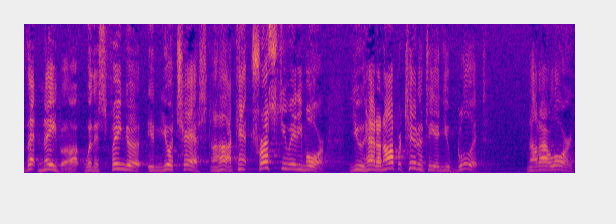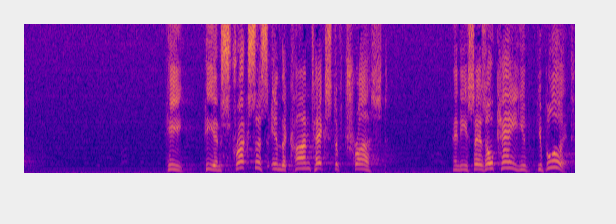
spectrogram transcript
that neighbor with his finger in your chest, uh-huh, I can't trust you anymore. You had an opportunity and you blew it. Not our Lord. He, he instructs us in the context of trust. And he says, okay, you, you blew it.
